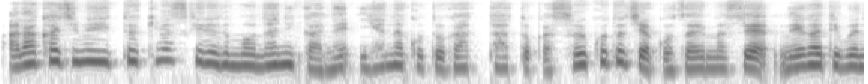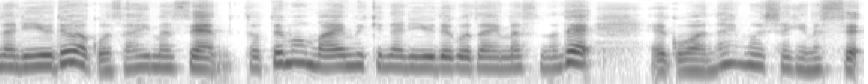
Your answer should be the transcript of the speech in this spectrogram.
あらかじめ言っておきますけれども、何かね、嫌なことがあったとか、そういうことじゃございません。ネガティブな理由ではございません。とても前向きな理由でございますので、えご案内申し上げます。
